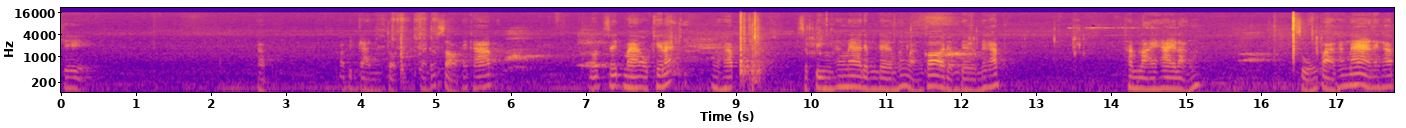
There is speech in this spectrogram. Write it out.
เคครับก็เป็นการจบการทดสอบนะครับรถเซตมาโอเคแล้วนะครับ สปริงข้างหน้าเดิมๆข้างหลังก็เดิมๆนะครับทำลายไฮหลัง สูงกว่าข้างหน้านะครับ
